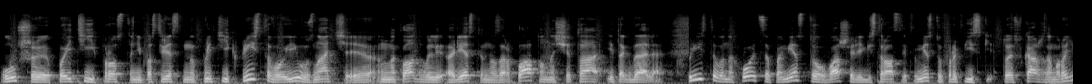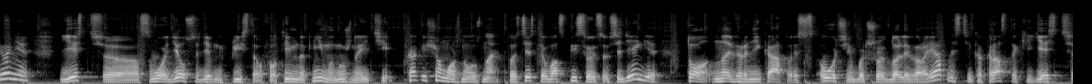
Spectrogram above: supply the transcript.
лучше пойти просто непосредственно прийти к приставу и узнать, э, накладывали аресты на зарплату, на счета и так далее. Приставы находятся по месту вашей регистрации, по месту прописки. То есть в каждом районе есть э, свой отдел судебных приставов. Вот именно к ним и нужно идти. Как еще можно узнать? То есть если у вас списываются все деньги, то наверняка, то есть с очень большой долей вероятности как раз таки есть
